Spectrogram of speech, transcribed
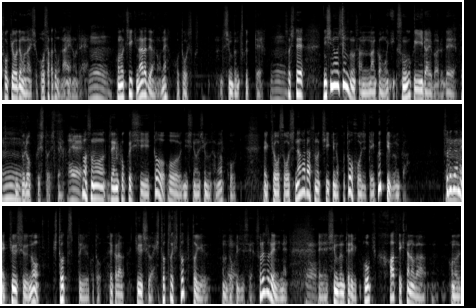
東京でもないし大阪でもないので、うん。この地域ならではのねことを新聞作って、うん。そして西日本新聞さんなんかもいすごくいいライバルで、うん。ブロック紙として、ええ。まあ、その全国紙とお西日本新聞さんがこう、えー競争しながらその地域のことを報じていくっていう文化。それがね、うん。九州の一つということ。それから九州は一つ一つというその独自性、それぞれにね、ええー新聞テレビ大きく関わってきたのがこの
